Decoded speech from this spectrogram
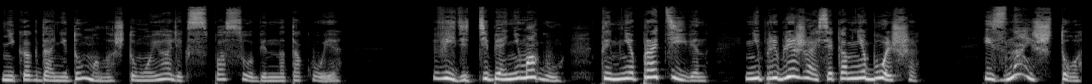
Никогда не думала, что мой Алекс способен на такое. Видеть тебя не могу. Ты мне противен. Не приближайся ко мне больше. И знаешь что?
